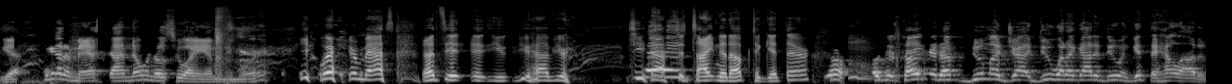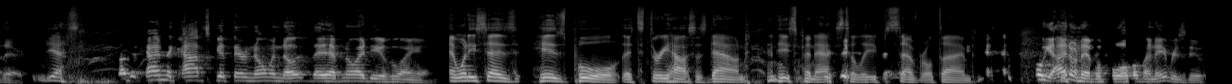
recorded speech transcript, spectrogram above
yeah. I got a mask on. No one knows who I am anymore. you wear your mask. That's it. It- you you have your. Do You have to tighten it up to get there. Well, I'll just tighten it up, do my job, do what I got to do, and get the hell out of there. Yes. By the time the cops get there, no one knows. They have no idea who I am. And when he says his pool, it's three houses down, and he's been asked to leave several times. Oh yeah, I don't have a pool, but my neighbors do.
